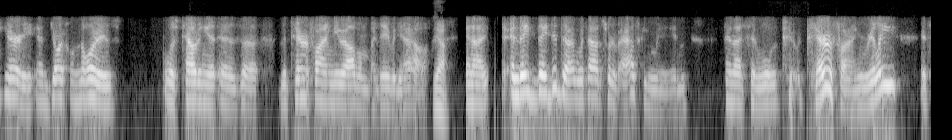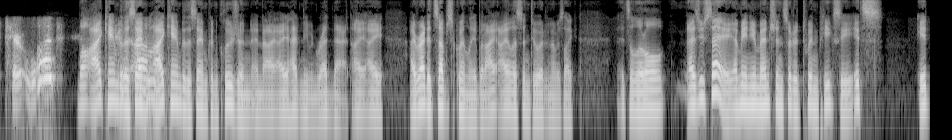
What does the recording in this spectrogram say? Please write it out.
scary, and Joyful Noise was touting it as uh, the terrifying new album by David Yow. Yeah. and I and they they did that without sort of asking me, and and I said, well, ter- terrifying, really? It's ter what? Well, I came to the same. Um, I came to the same conclusion, and I, I hadn't even read that. I, I I read it subsequently, but I, I listened to it, and I was like, it's a little, as you say. I mean, you mentioned sort of Twin Peaksy. It's it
